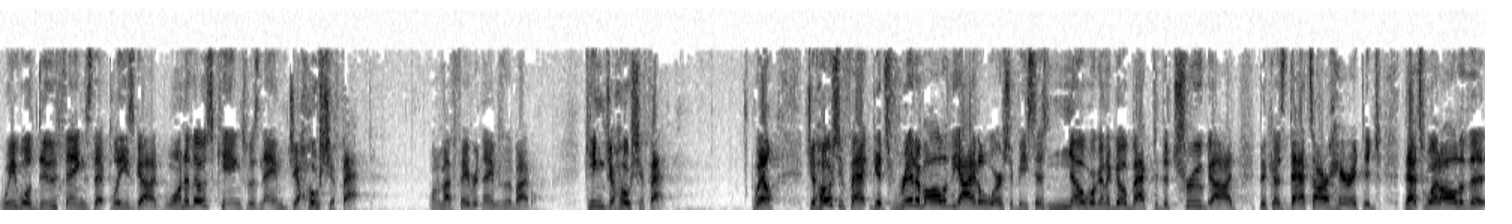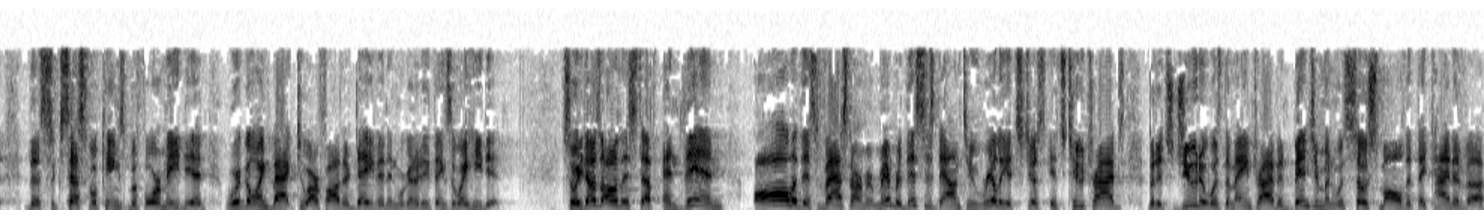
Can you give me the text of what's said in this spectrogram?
We will do things that please God. One of those kings was named Jehoshaphat, one of my favorite names in the Bible. King Jehoshaphat. Well, Jehoshaphat gets rid of all of the idol worship. He says, no, we're going to go back to the true God because that's our heritage. That's what all of the, the successful kings before me did. We're going back to our father David and we're going to do things the way he did. So he does all this stuff and then all of this vast army. Remember, this is down to really, it's just, it's two tribes, but it's Judah was the main tribe and Benjamin was so small that they kind of uh,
